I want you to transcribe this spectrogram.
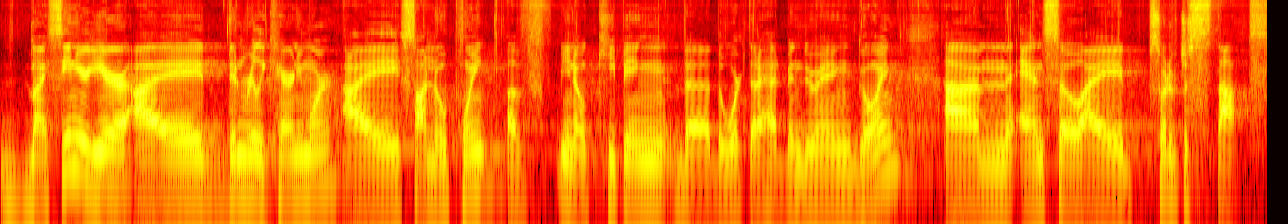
my senior year, I didn't really care anymore. I saw no point of you know keeping the the work that I had been doing going, um, and so I sort of just stopped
